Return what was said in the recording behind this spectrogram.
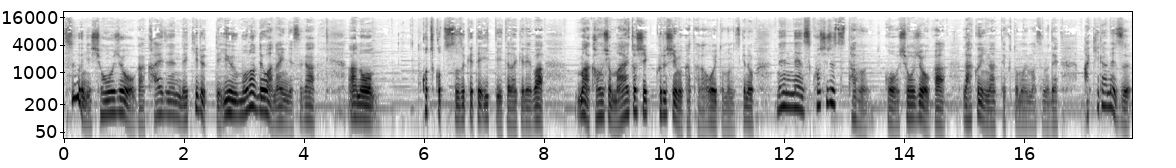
すぐに症状が改善できるっていうものではないんですがあのコツコツ続けていっていただければまあ花粉症毎年苦しむ方が多いと思うんですけど年々少しずつ多分こう症状が楽になっていくと思いますので諦めず、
